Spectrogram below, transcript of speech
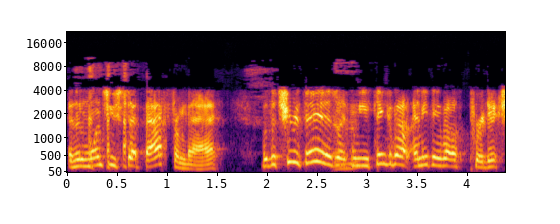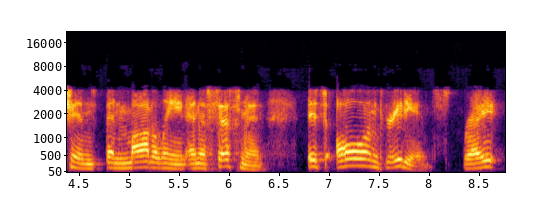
And then once you step back from that, but the truth is, like mm-hmm. when you think about anything about predictions and modeling and assessment, it's all on gradients, right?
